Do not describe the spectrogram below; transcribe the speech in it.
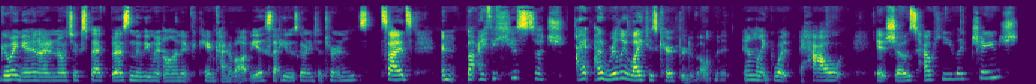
going in, I didn't know what to expect, but as the movie went on, it became kind of obvious that he was going to turn sides. And but I think he has such I I really like his character development and like what how it shows how he like changed.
